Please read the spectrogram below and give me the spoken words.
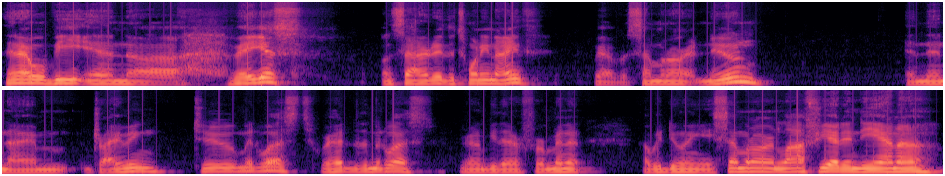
Then I will be in uh, Vegas on Saturday, the 29th. We have a seminar at noon. And then I am driving to Midwest. We're headed to the Midwest. We're going to be there for a minute. I'll be doing a seminar in Lafayette, Indiana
